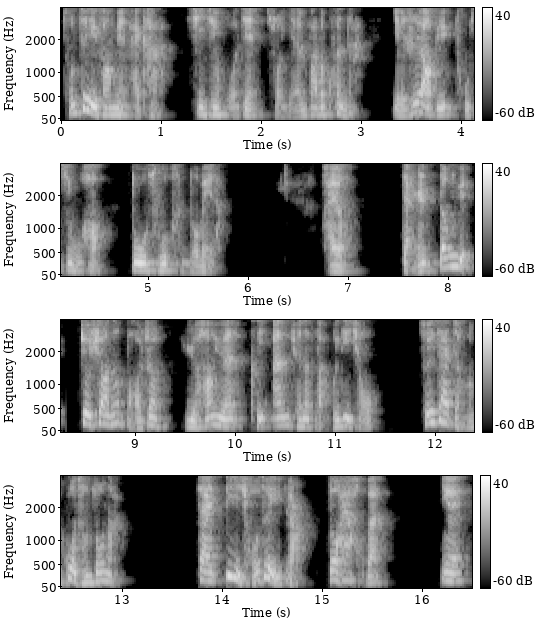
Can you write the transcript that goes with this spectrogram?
从这一方面来看，新星火箭所研发的困难也是要比土星五号多出很多倍的。还有，载人登月就需要能保证宇航员可以安全的返回地球，所以在整个过程中呢，在地球这一边。都还好办，因为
